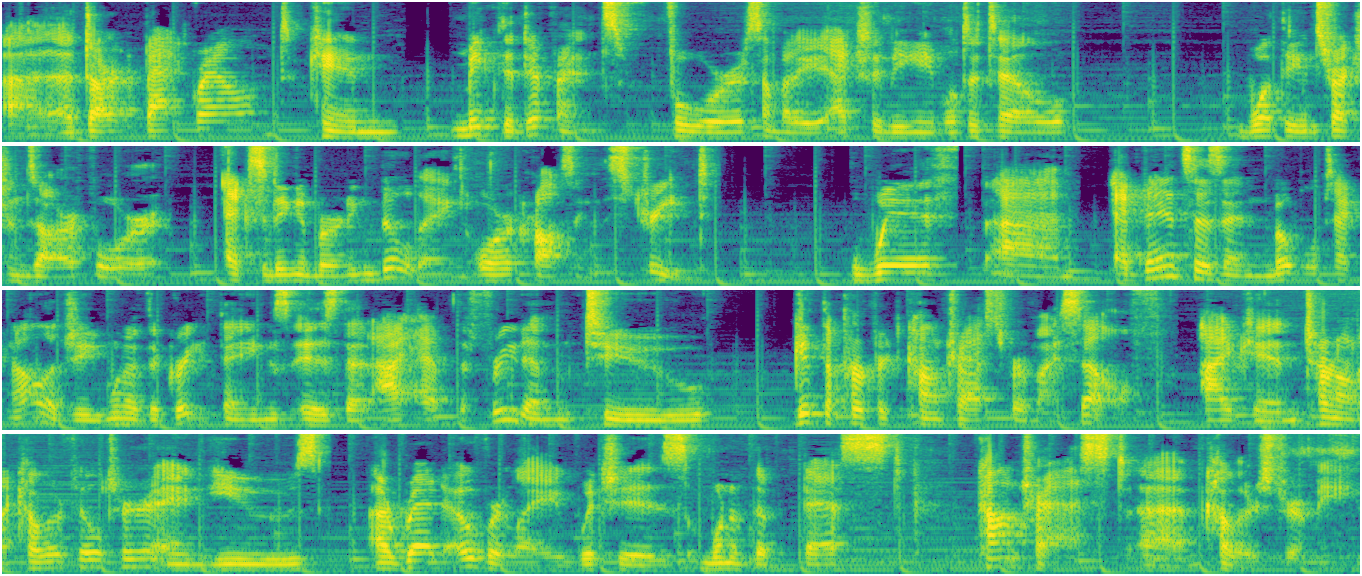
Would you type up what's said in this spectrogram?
uh, a dark background, can make the difference for somebody actually being able to tell what the instructions are for exiting a burning building or crossing the street. With um, advances in mobile technology, one of the great things is that I have the freedom to get the perfect contrast for myself. I can turn on a color filter and use a red overlay, which is one of the best contrast um, colors for me.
